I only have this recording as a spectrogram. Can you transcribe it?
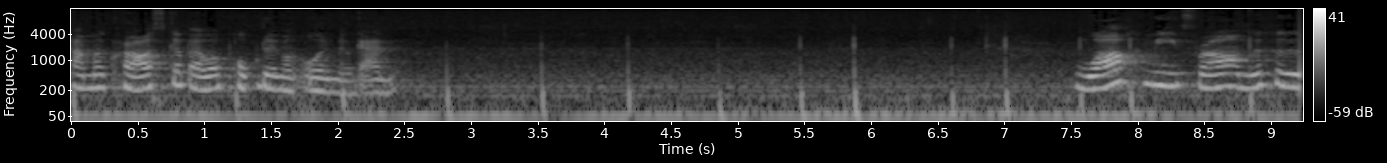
come across ก็แปลว่าพบโดยบังเอิญเหมือนกัน walk me from ก็คือ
